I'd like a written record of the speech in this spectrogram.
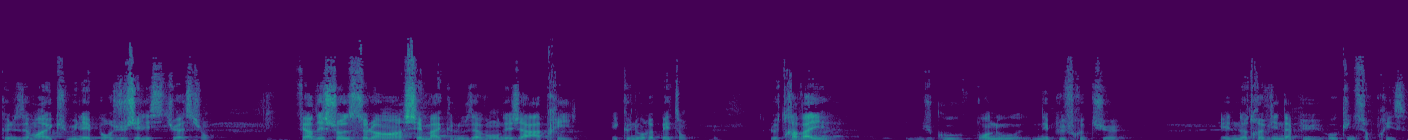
que nous avons accumulée pour juger les situations faire des choses selon un schéma que nous avons déjà appris et que nous répétons. Le travail, du coup, pour nous, n'est plus fructueux et notre vie n'a plus aucune surprise.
